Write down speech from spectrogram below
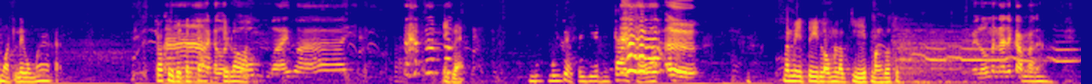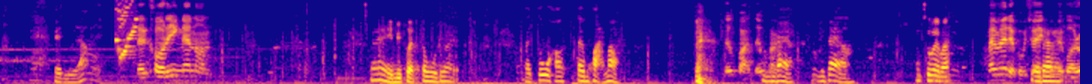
หมดเร็วมากอะ ก็คือเป็นต้นกล้าโดนที่รอดอุ้มไว้ไว้อีกแหละ มึงมึงเกือบไปยืนใกล้เขาอะเออ มันมีตีลมแล้วกรีดมั้งรู้สึกไม่รู้มันน่าจะกลับมาแล้วเผ็ดเหลือเดนคอริงแน่นอน ใช่มีเปิดตู้ด้วยไปตู้เขาเติมขวานเปล่า เติมขวานเติมขไม่วานใช่เหรอไม่ใช่เหรอช่วยปะ ไม่ไม่เดี๋ยวกูไปช่วยไม่ได้กูไปบอโร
